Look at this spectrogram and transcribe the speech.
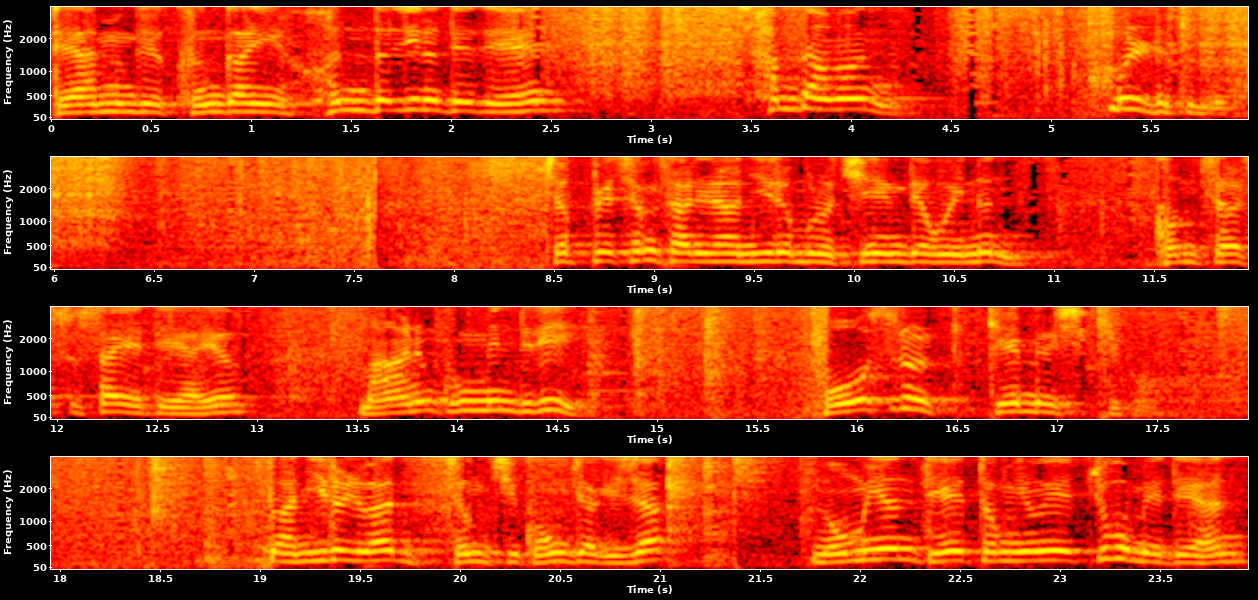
대한민국의 근간이 흔들리는 데 대해 참담함을 느낍니다. 적폐청산이라는 이름으로 진행되고 있는 검찰 수사에 대하여 많은 국민들이 보수를 괴멸시키고 또한 이를 위한 정치 공작이자 노무현 대통령의 죽음에 대한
